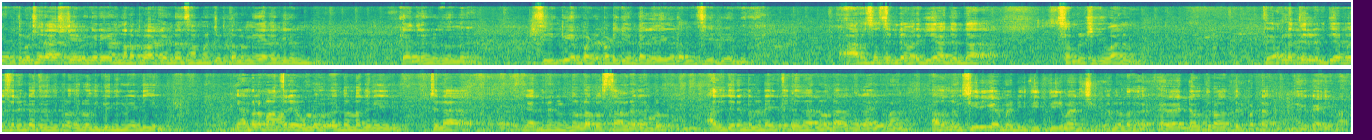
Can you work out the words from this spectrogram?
ഇടതുപക്ഷ രാഷ്ട്രീയം എങ്ങനെയാണ് നടപ്പാക്കേണ്ടത് സംബന്ധിച്ചിടത്തോളം ഏതെങ്കിലും കേന്ദ്രങ്ങളിൽ നിന്ന് സി പി എം പഠിക്കേണ്ട ഗതികേടൊന്നും സി പി എമ്മില്ല ആർ എസ് എസിന്റെ വർഗീയ അജണ്ട സംരക്ഷിക്കുവാനും കേരളത്തിൽ വിദ്യാഭ്യാസ രംഗത്ത് ഇത് പ്രതിരോധിക്കുന്നതിന് വേണ്ടിയും ഞങ്ങൾ മാത്രമേ ഉള്ളൂ എന്നുള്ള നിലയിൽ ചില കേന്ദ്രങ്ങളിൽ നിന്നുള്ള പ്രസ്താവന കണ്ടു. അത് ജനങ്ങളുടെ തെറ്റിദ്ധാരണ ഉണ്ടാക്കുന്ന കാര്യമാണ്. അതൊന്ന് വിശീലിക്കാൻ വേണ്ടി തീരുമാനിച്ചു എന്നുള്ളത് എന്റെ ഉത്തരവാദിത്തത്തിൽപ്പെട്ട കാര്യമാണ്.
